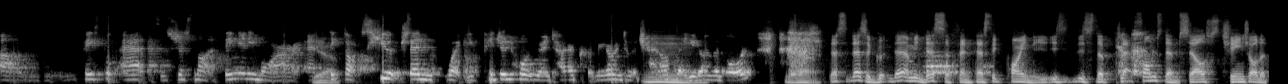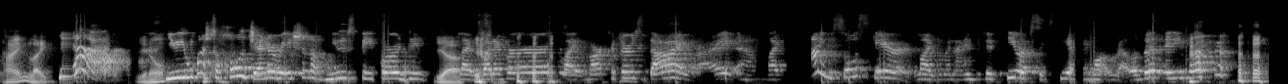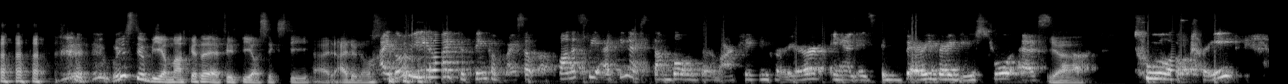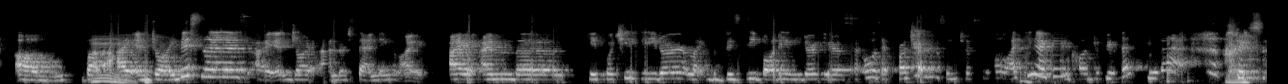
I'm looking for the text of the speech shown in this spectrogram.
um, Facebook ads is just not a thing anymore, and yeah. TikTok's huge. Then what? You pigeonhole your entire career into a channel mm. that you mm. don't even own. Yeah, that's that's a good. I mean, that's a fantastic point. Is is the platforms themselves change all the time? Like yeah, you know you, you watch the whole generation of newspaper did yeah like whatever like marketers die right and I'm like I'm so scared like when I'm 50 or 60 I'm not relevant anymore. Will you still be a marketer at 50 or 60 I, I don't know. I don't really like to think of myself honestly I think I stumbled into the marketing career and it's been very very useful as yeah. a tool of trade um, but mm. I enjoy business I enjoy understanding like I, I'm the Kepochi leader, like the busybody leader here. It's like, oh, that project was interesting. Oh, I think I can contribute. Let's do that. Nice.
